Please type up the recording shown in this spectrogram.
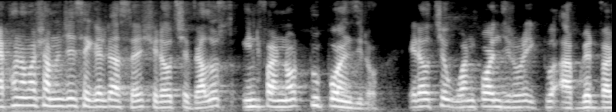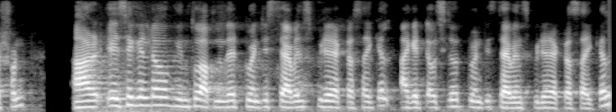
এখন আমার সামনে যে সাইকেলটা আছে, সেটা হচ্ছে Veloce Inferno two point zero এটা হচ্ছে ওয়ান পয়েন্ট জিরোর একটু আপগ্রেড ভার্সন আর এই সাইকেলটাও কিন্তু আপনাদের টোয়েন্টি সেভেন স্পিডের একটা সাইকেল আগেরটাও ছিল টোয়েন্টি সেভেন স্পিডের একটা সাইকেল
